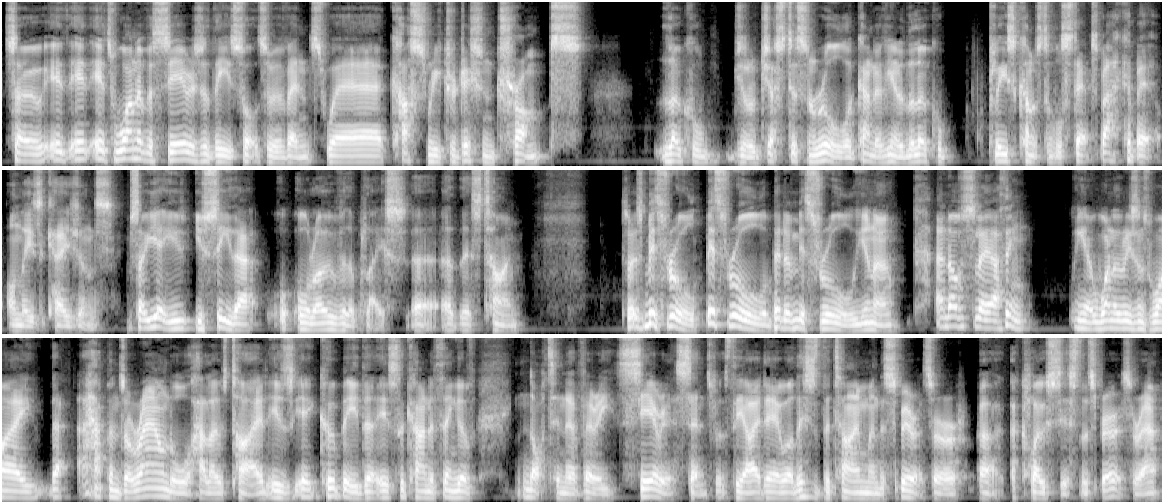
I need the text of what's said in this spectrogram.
So it, it, it's one of a series of these sorts of events where customary tradition trumps local, you know, justice and rule. Kind of, you know, the local police constable steps back a bit on these occasions. So yeah, you, you see that all over the place uh, at this time. So it's misrule, misrule, a bit of misrule, you know. And obviously, I think you know, one of the reasons why that happens around All Hallows Tide is it could be that it's the kind of thing of not in a very serious sense, but it's the idea. Well, this is the time when the spirits are, uh, closest. The spirits are out,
